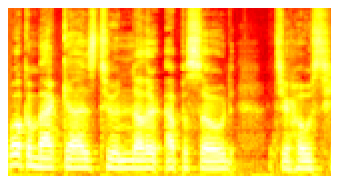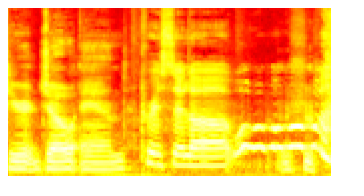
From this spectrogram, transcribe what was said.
Welcome back, guys, to another episode. It's your host here, Joe, and Priscilla. Woo, woo, woo, woo, woo.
